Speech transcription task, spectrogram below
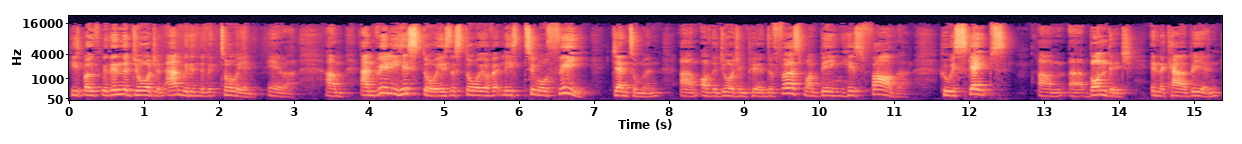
He's both within the Georgian and within the Victorian era. Um, and really, his story is the story of at least two or three gentlemen um, of the Georgian period. The first one being his father, who escapes um, uh, bondage in the Caribbean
